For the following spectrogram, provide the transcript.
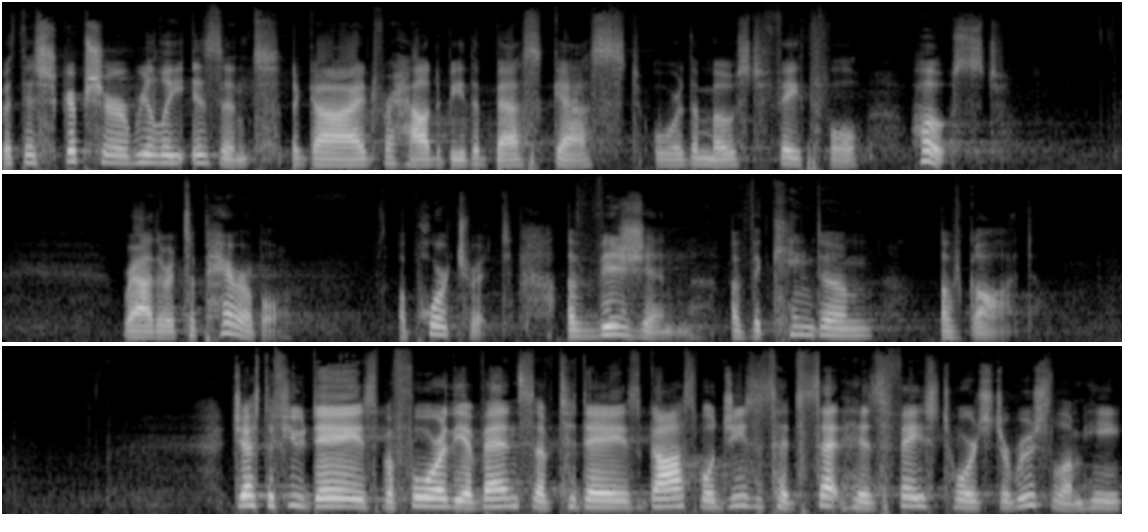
But this scripture really isn't a guide for how to be the best guest or the most faithful host. Rather, it's a parable, a portrait, a vision of the kingdom of God. Just a few days before the events of today's gospel, Jesus had set his face towards Jerusalem. He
